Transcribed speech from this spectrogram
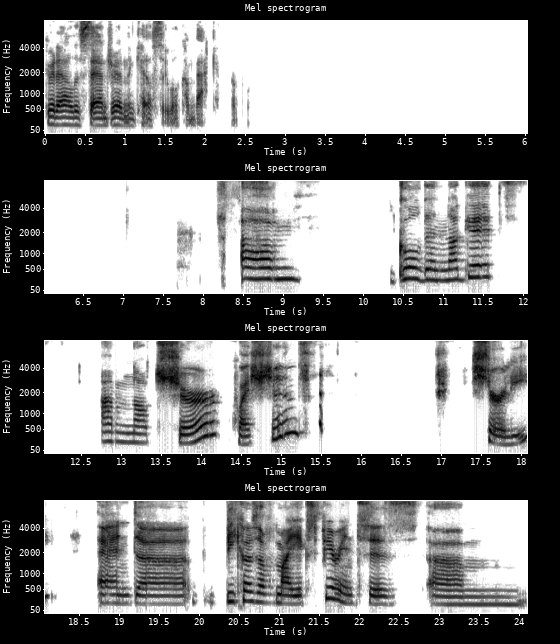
go to Alessandra and then Kelsey will come back. Um, golden nuggets. I'm not sure. Questions. Surely. And uh, because of my experiences um,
